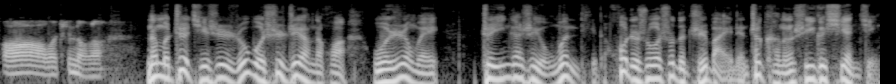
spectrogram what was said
哦，我听懂了。那么这其实如果是这样的话，我认为。这应该是有问题的，或者说说的直白一点，这可能是一个陷阱。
